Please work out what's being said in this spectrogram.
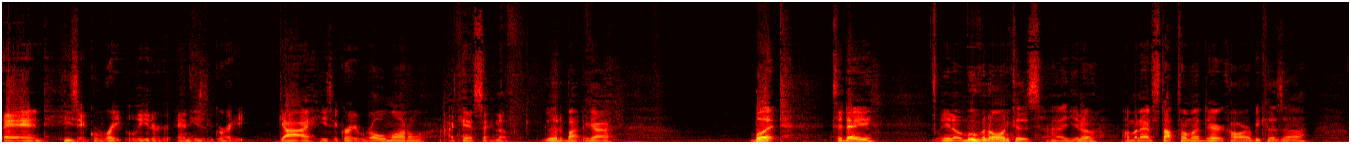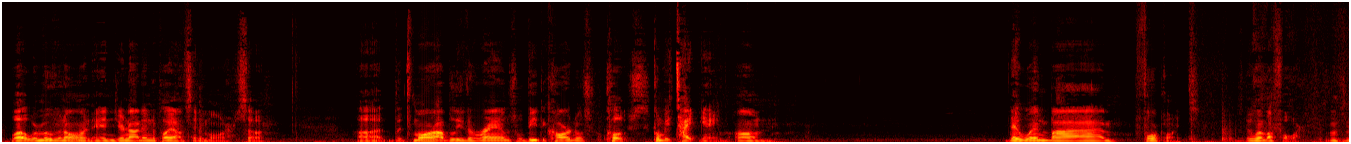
and he's a great leader and he's a great guy. He's a great role model. I can't say enough good about the guy. But today, you know, moving on because uh, you know I'm gonna have to stop talking about Derek Carr because uh, well, we're moving on and you're not in the playoffs anymore. So, uh, but tomorrow I believe the Rams will beat the Cardinals close. It's gonna be a tight game. Um, they win by four points. They win by 4 mm-hmm.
